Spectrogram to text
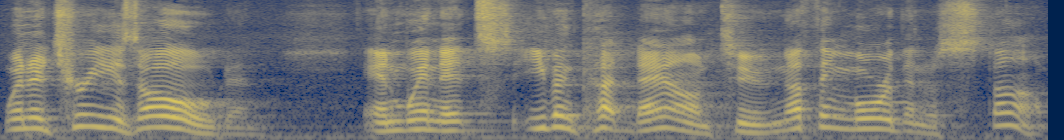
When a tree is old and, and when it's even cut down to nothing more than a stump,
